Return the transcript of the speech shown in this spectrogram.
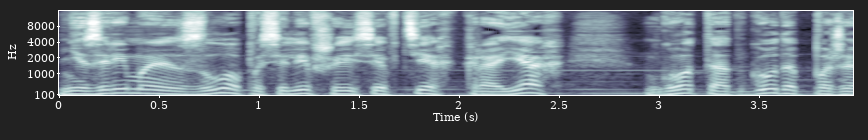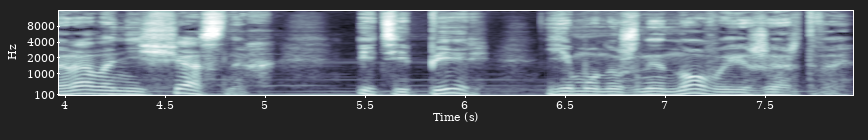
Незримое зло, поселившееся в тех краях, год от года пожирало несчастных, и теперь ему нужны новые жертвы.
